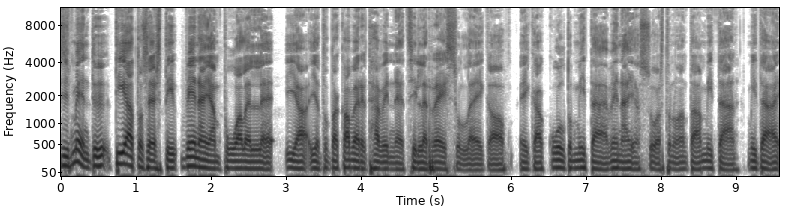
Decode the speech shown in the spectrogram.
siis menty tietoisesti Venäjän puolelle ja, ja tota, kaverit hävinneet sille reissulle, eikä ole, eikä ole kuultu mitään, Venäjä suostunut antaa mitään, mitään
